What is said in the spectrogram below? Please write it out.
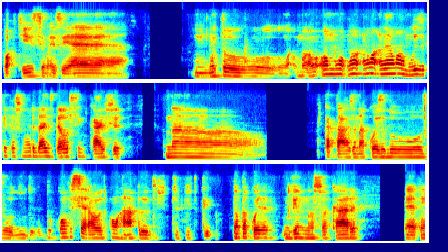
fortíssimas e é muito. Uma, uma, uma, é uma música que a sonoridade dela se encaixa na catarse, na coisa do, do, do, do quão visceral, do quão rápido, de, de, tanta coisa vindo na sua cara. É, tem,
